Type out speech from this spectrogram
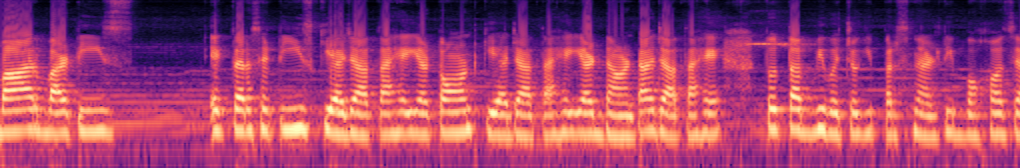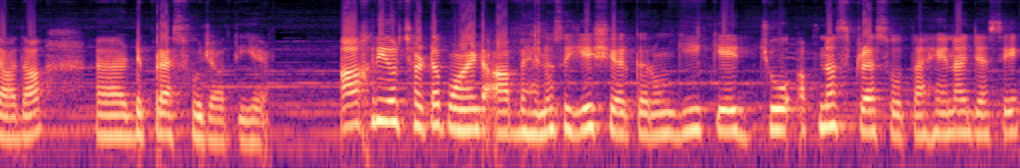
बार बार टीज़ एक तरह से टीज़ किया जाता है या टॉन्ट किया जाता है या डांटा जाता है तो तब भी बच्चों की पर्सनैलिटी बहुत ज़्यादा डिप्रेस हो जाती है। आखिरी और छठा पॉइंट आप बहनों से ये शेयर करूँगी कि जो अपना स्ट्रेस होता है ना, जैसे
